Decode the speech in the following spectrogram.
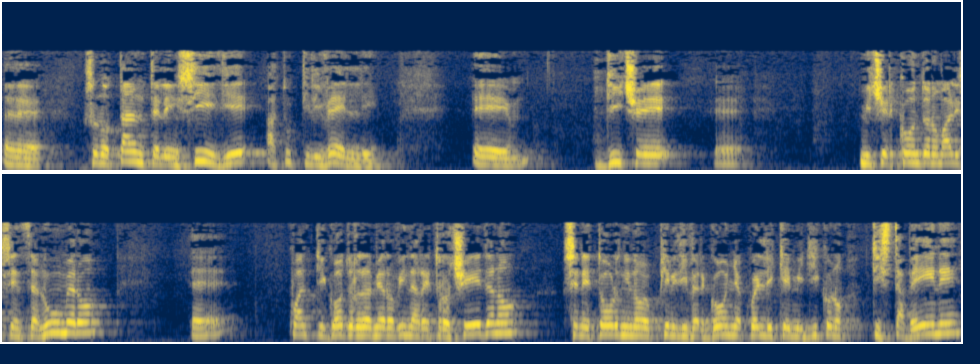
eh, sono tante le insidie a tutti i livelli. E dice, eh, mi circondano mali senza numero, eh, quanti godono della mia rovina retrocedano, se ne tornino pieni di vergogna quelli che mi dicono ti sta bene.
